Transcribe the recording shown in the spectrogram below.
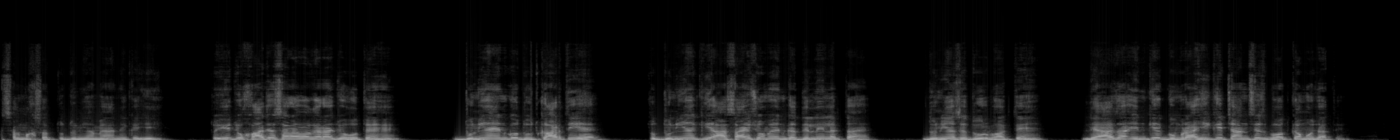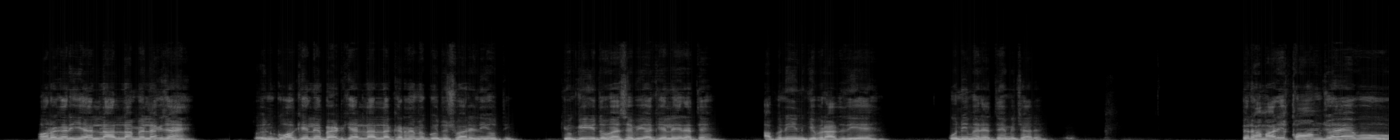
اصل مقصد تو دنیا میں آنے کا یہی تو یہ جو خواجہ سرا وغیرہ جو ہوتے ہیں، دنیا ان کو دھتکارتی ہے۔ تو دنیا کی آسائشوں میں ان کا دل نہیں لگتا ہے۔ دنیا سے دور بھاگتے ہیں۔ لہٰذا ان کے گمراہی کے چانسز بہت کم ہو جاتے ہیں۔ اور اگر یہ اللہ اللہ میں لگ جائیں، تو ان کو اکیلے بیٹھ کے اللہ اللہ کرنے میں کوئی دشواری نہیں ہوتی۔ کیونکہ یہ تو ویسے بھی اکیلے ہی رہتے ہیں۔ اپنی ان کی برادری ہے انہیں میں رہتے ہیں بےچارے پھر ہماری قوم جو ہے وہ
